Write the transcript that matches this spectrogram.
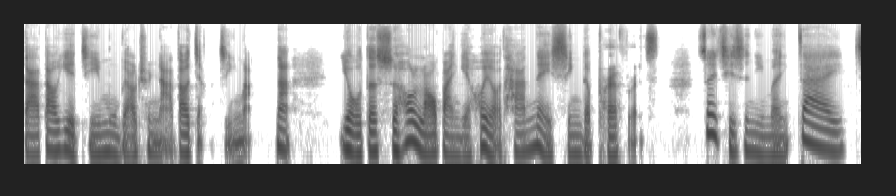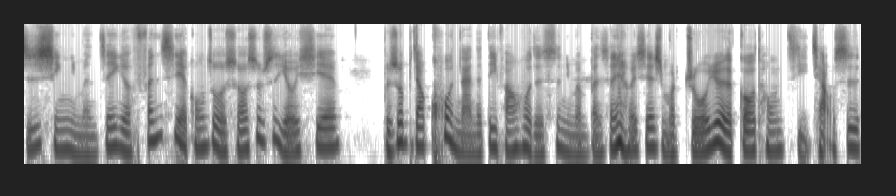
达到业绩目标去拿到奖金嘛，那有的时候，老板也会有他内心的 preference，所以其实你们在执行你们这个分析的工作的时候，是不是有一些？比如说比较困难的地方，或者是你们本身有一些什么卓越的沟通技巧，是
